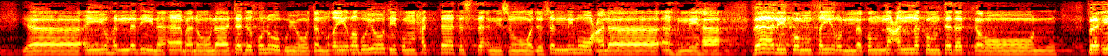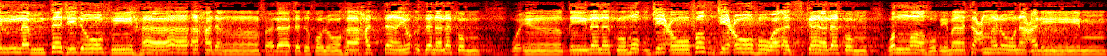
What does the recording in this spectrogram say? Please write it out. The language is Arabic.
يا أيها الذين آمنوا لا تدخلوا بيوتا غير بيوتكم حتى تستأنسوا وتسلموا على أهلها. ذلكم خير لكم لعلكم تذكرون. فإن لم تجدوا فيها أحدا فلا تدخلوها حتى يؤذن لكم. وإن قيل لكم ارجعوا فارجعوا هو أزكى لكم. والله بما تعملون عليم.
